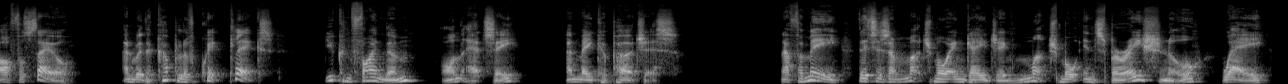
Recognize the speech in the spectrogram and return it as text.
are for sale. And with a couple of quick clicks, you can find them on Etsy and make a purchase. Now, for me, this is a much more engaging, much more inspirational way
